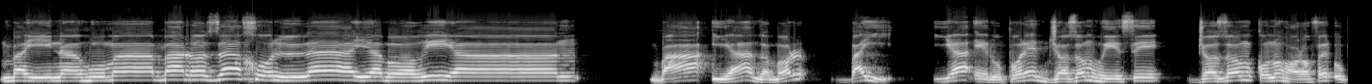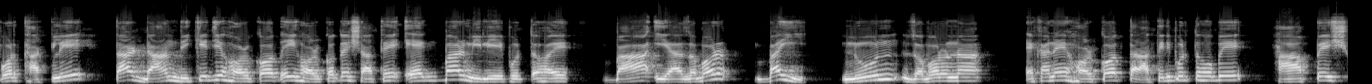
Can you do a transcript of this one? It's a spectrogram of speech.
বাইনাহুমা বারজাখুল লা ইয়াবগিয়ান। বা, ইয়া জবর, বাই, ইয়া এর উপরে জজম হয়েছে জজম কোনো হরফের উপর থাকলে তার ডান দিকে যে হরকত, এই হরকতের সাথে একবার মিলিয়ে পড়তে হয়। বা, ইয়া জবর, বাই, নুন জবর না। এখানে হরকত তাড়াতাড়ি পড়তে হবে। হাপেশ পেশ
